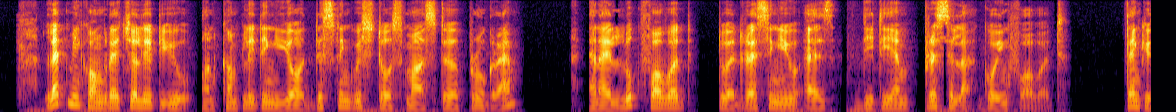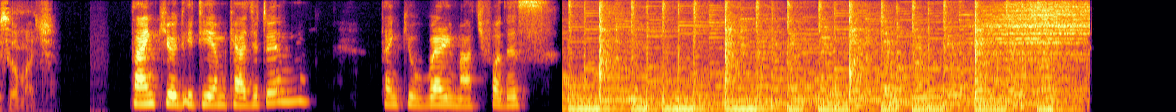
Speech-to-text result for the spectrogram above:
Let me congratulate you on completing your Distinguished Toastmaster program, and I look forward to addressing you as DTM Priscilla going forward. Thank you so much. Thank you, DTM Cajetan. Thank you very much for this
